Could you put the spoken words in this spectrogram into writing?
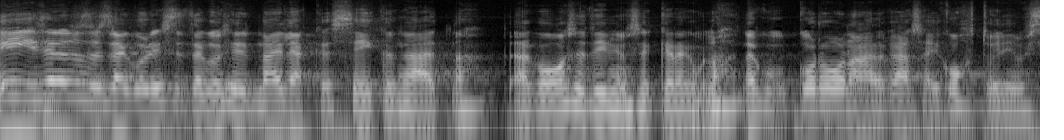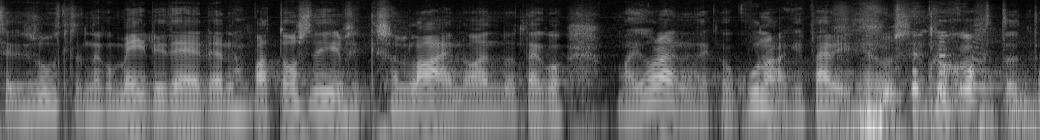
ei, selles suhtes nagu lihtsalt nagu selline naljakas seik on ka, et noh, nagu osad inimesed, kellega noh, nagu koroona ajal ka sai kohtu inimestega suhtled nagu meili teel ja noh, vaata osad inimesed, kes on laenu andnud nagu, ma ei ole nendega kunagi päriselus nagu kohtunud.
